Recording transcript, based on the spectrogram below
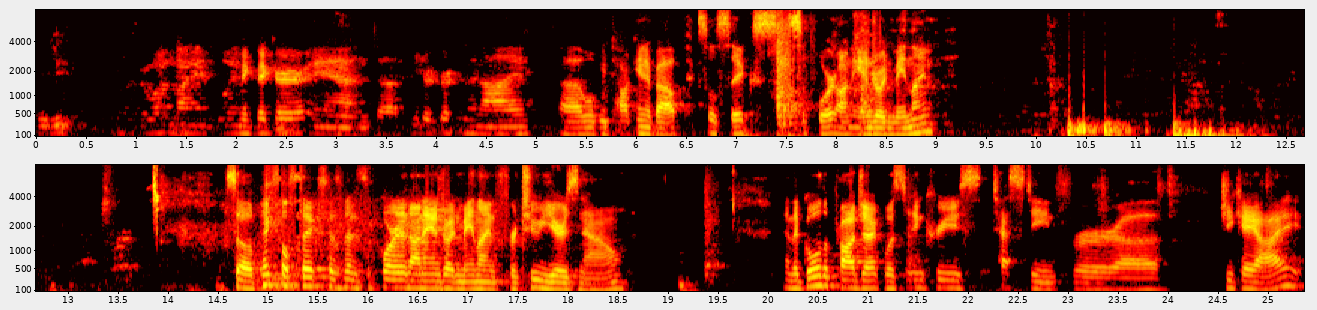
Hello, everyone. My name is William McVicker, and uh, Peter Griffin and I uh, will be talking about Pixel 6 support on Android mainline. So Pixel 6 has been supported on Android mainline for two years now. And the goal of the project was to increase testing for uh, GKI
